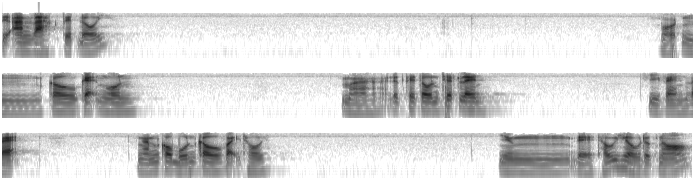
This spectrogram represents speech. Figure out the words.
sự an lạc tuyệt đối. Một câu kệ ngôn mà Đức Thế Tôn thuyết lên chỉ vẻn vẹn ngắn có bốn câu vậy thôi. Nhưng để thấu hiểu được nó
